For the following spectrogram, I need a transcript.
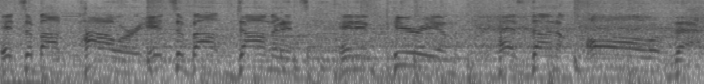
It's about power, it's about dominance, and Imperium has done all of that.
